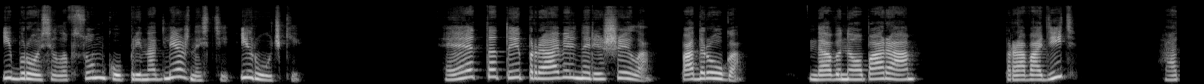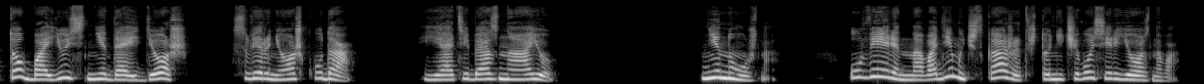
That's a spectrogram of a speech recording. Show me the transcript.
и бросила в сумку принадлежности и ручки. Это ты правильно решила, подруга. Давно пора. Проводить? А то, боюсь, не дойдешь, свернешь куда. Я тебя знаю. Не нужно. Уверенно, Вадимыч скажет, что ничего серьезного.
